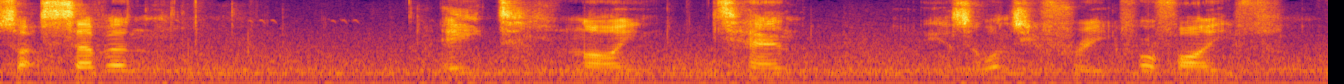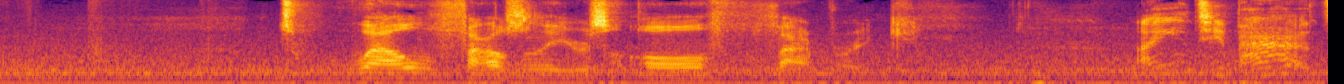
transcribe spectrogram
So that's seven, eight, nine, 10, yeah, so 1, 2, 3, 4, 5, 12,000 litres of fabric. That ain't too bad.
